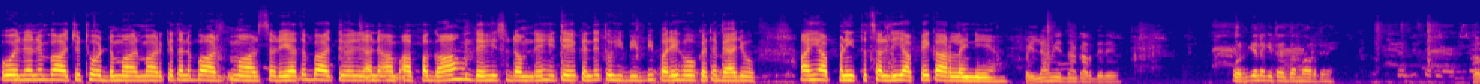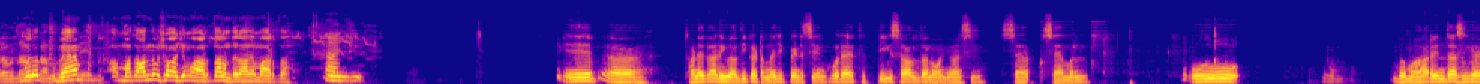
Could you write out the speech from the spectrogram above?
ਉਹ ਇਹਨਾਂ ਨੇ ਬਾਅਦ ਚ ਠੁੱਡ ਮਾਰ ਮਾਰ ਕੇ ਤਾਂ ਨੇ ਬਾਹਰ ਮਾਰ ਸੜਿਆ ਤੇ ਬਾਅਦ ਚ ਇਹਨਾਂ ਨੇ ਆ- ਆਪਾਂ ਗਾਂਹ ਹੁੰਦੇ ਸੀ ਸਡਾਉਂਦੇ ਸੀ ਤੇ ਇਹ ਕਹਿੰਦੇ ਤੁਸੀਂ ਬੀਬੀ ਪਰੇ ਹੋ ਕੇ ਤੇ ਬਹਿ ਜਾਓ। ਅਸੀਂ ਆਪਣੀ ਤਸੱਲੀ ਆਪੇ ਕਰ ਲੈਨੇ ਆ ਪਹਿਲਾਂ ਵੀ ਇਦਾਂ ਕਰਦੇ ਰਹੇ ਹੋਰ ਕੀ ਨਾ ਕੀਤਾ ਇਦਾਂ ਮਾਰਦੇ ਨੇ? ਦਾ ਮਤਲਬ ਕੰਮ ਵਹਿਮ ਕਰਦੇ ਨੇ। ਮਤ ਅੰਧ ਵਿਸ਼ਵਾਸ ਚ ਮਾਰਤਾ ਅੰਦਰਾਂ ਦੇ ਮਾਰਤਾ। ਹਾਂਜੀ। ਇਹ ਅਹ, ਥਾਣੇ ਧਾਰੀਵਾਲ ਦੀ ਘਟਨਾ ਜੀ ਪਿੰਡ ਸਿੰਘਪੁਰ ਹੈ ਤੇ 30 ਸਾਲ ਦਾ ਨੌਜਵਾਨ ਸੀ ਸੈ- ਸੈਮਲ। ਉਹ ਬਿਮਾਰ ਰਹਿੰਦਾ ਸੀਗਾ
